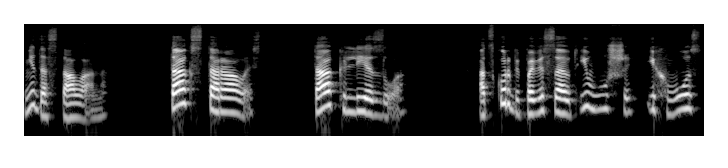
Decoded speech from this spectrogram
не достала она. Так старалась, так лезла. От скорби повисают и уши, и хвост,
